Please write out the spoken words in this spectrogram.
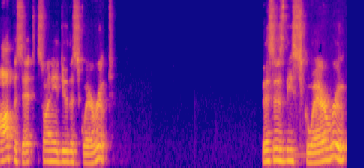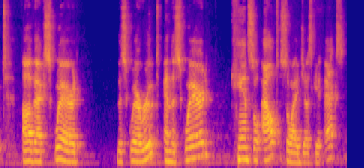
opposite, so I need to do the square root. This is the square root of x squared. The square root and the squared cancel out, so I just get x.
